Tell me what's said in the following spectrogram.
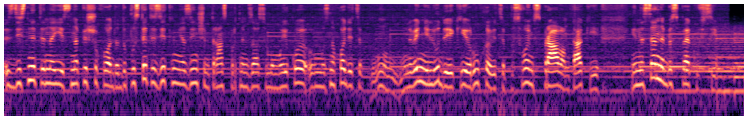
здійснити наїзд на пішохода, допустити зіткнення з іншим транспортним засобом, у якому знаходяться ну, невинні люди, які рухаються по своїм справам, так і, і несе небезпеку всім.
